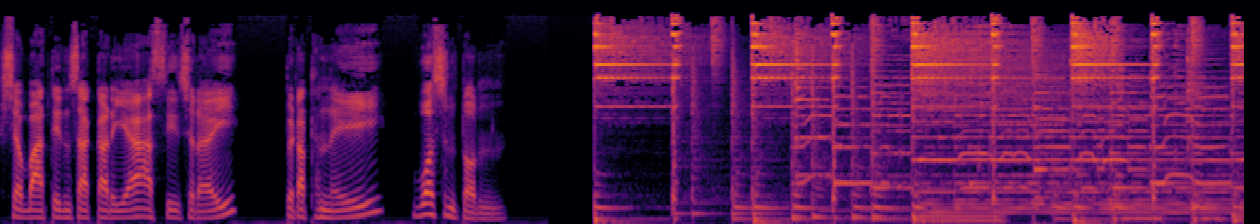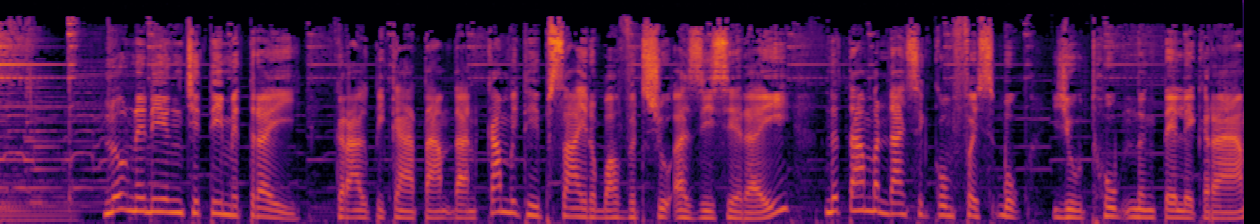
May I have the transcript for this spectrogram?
ខ្ញុំបាទទីនសាការីយ៉ាអាស៊ីសេរីប្រធានាធិបតី Washington លោកអ្នកនាងជាទីមេត្រីក្រៅពីការតាមដានកម្មវិធីផ្សាយរបស់ Vuthu Azizi Serai នៅតាមបណ្ដាញសង្គម Facebook YouTube និង Telegram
